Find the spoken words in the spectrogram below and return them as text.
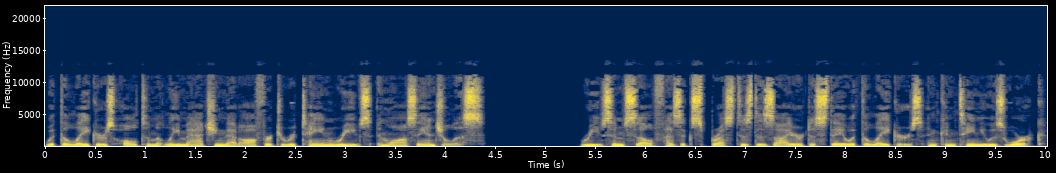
with the Lakers ultimately matching that offer to retain Reaves in Los Angeles. Reaves himself has expressed his desire to stay with the Lakers and continue his work,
